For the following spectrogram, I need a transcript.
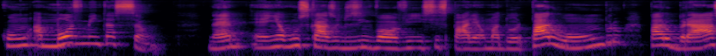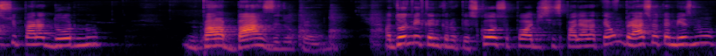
com a movimentação. Né? É, em alguns casos, desenvolve e se espalha uma dor para o ombro, para o braço e para a dor no, para a base do crânio. A dor mecânica no pescoço pode se espalhar até um braço ou até mesmo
